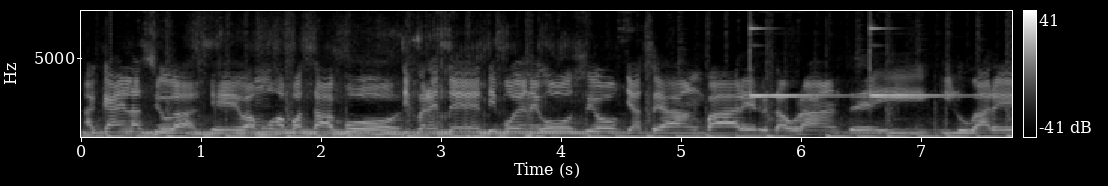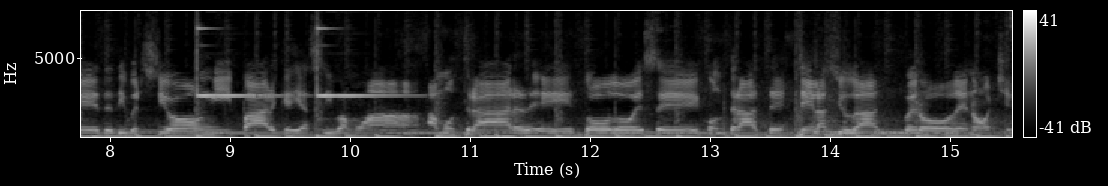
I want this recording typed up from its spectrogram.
acá en la ciudad. Eh, vamos a pasar por diferentes tipos de negocios, ya sean bares, restaurantes y, lugares de diversión y parques y así. Vamos a, a mostrar eh, todo ese contraste de la ciudad, pero de noche.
